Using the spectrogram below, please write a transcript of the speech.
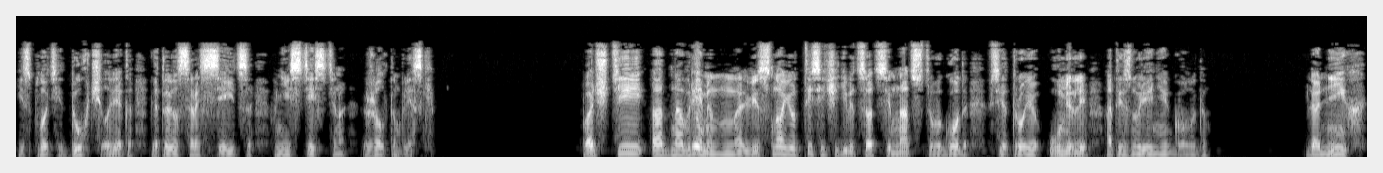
из плоти дух человека готовился рассеяться в неестественно желтом блеске. Почти одновременно, весною 1917 года, все трое умерли от изнурения голодом. Для них,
